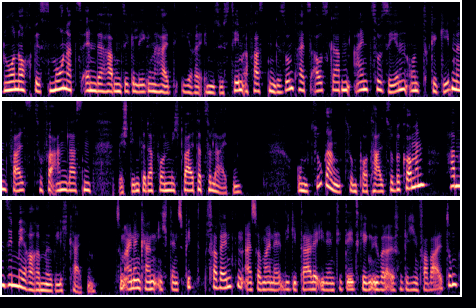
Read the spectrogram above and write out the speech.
Nur noch bis Monatsende haben Sie Gelegenheit, Ihre im System erfassten Gesundheitsausgaben einzusehen und gegebenenfalls zu veranlassen, bestimmte davon nicht weiterzuleiten. Um Zugang zum Portal zu bekommen, haben Sie mehrere Möglichkeiten. Zum einen kann ich den SPIT verwenden, also meine digitale Identität gegenüber der öffentlichen Verwaltung.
